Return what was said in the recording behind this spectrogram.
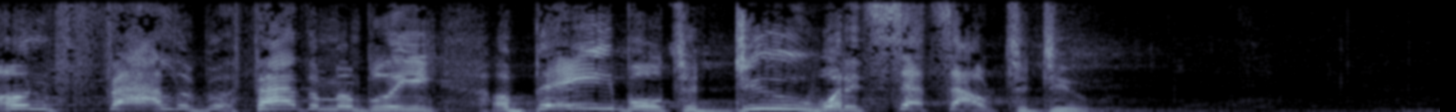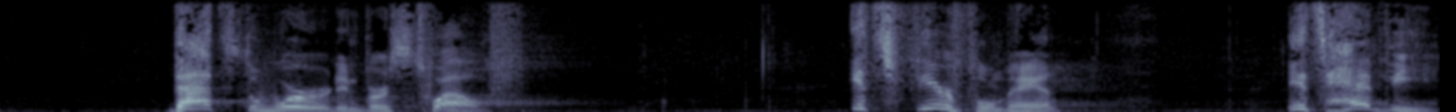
unfathomably able to do what it sets out to do. That's the word in verse 12. It's fearful, man. It's heavy.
